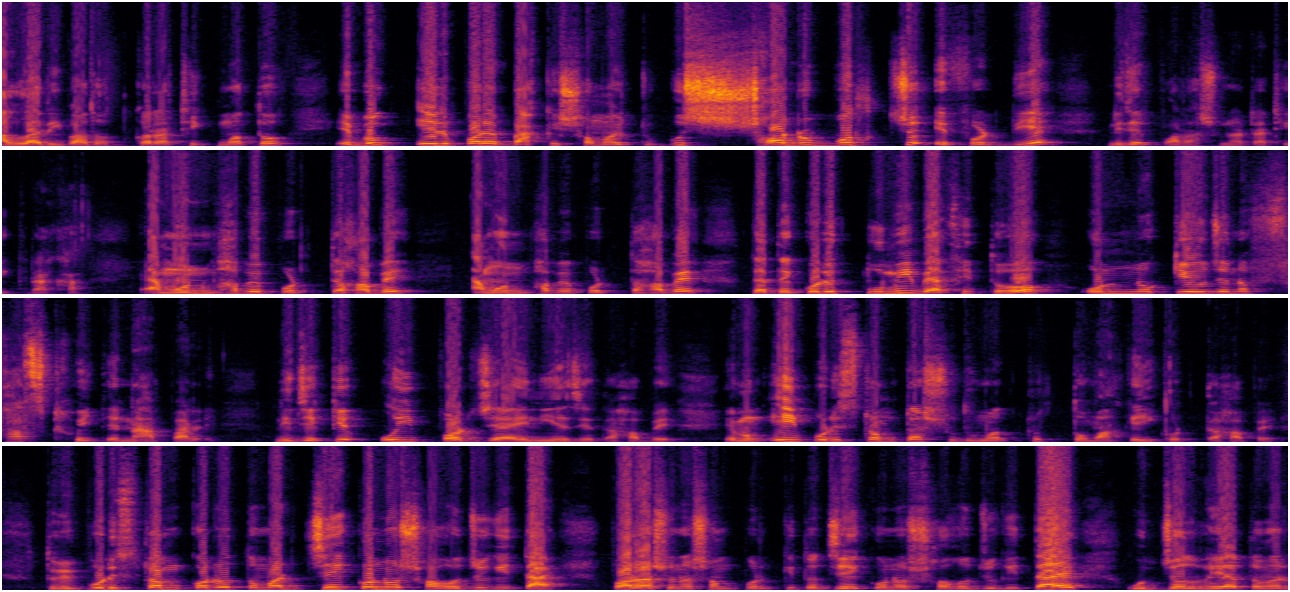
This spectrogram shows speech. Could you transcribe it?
আল্লাহর ইবাদত করা ঠিক মতো এবং এরপরে বাকি সময়টুকু সর্বোচ্চ এফোর্ট দিয়ে নিজের পড়াশোনাটা ঠিক রাখা। এমনভাবে পড়তে হবে, এমনভাবে পড়তে হবে যাতে করে তুমি ব্যথিত অন্য কেউ যেন ফার্স্ট হইতে না পারে। নিজেকে ওই পর্যায়ে নিয়ে যেতে হবে এবং এই পরিশ্রমটা শুধুমাত্র তোমাকেই করতে হবে। তুমি পরিশ্রম করো তোমার যে কোনো সহযোগিতায়, পড়াশোনা সম্পর্কিত যে কোনো সহযোগিতায় উজ্জ্বল ভাইয়া তোমার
